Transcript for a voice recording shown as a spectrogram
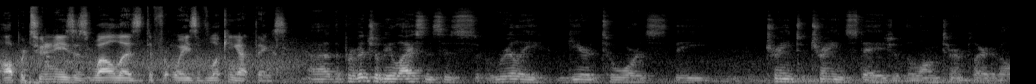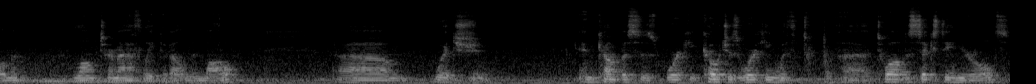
opportunities as well as different ways of looking at things. Uh, the Provincial B license is really geared towards the train to train stage of the long-term player development long-term athlete development model, um, which encompasses working coaches working with uh, 12 to 16 year olds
